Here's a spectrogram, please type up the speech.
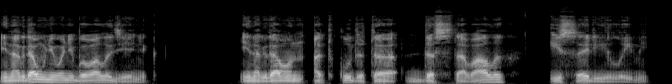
Иногда у него не бывало денег. Иногда он откуда-то доставал их и сорил ими.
